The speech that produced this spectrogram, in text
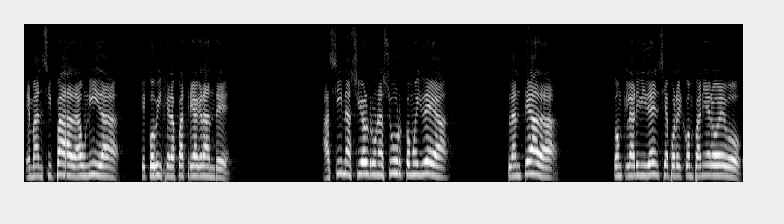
emancipada, unida, que cobije la patria grande. Así nació el RUNASUR como idea planteada con clarividencia por el compañero Evo.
